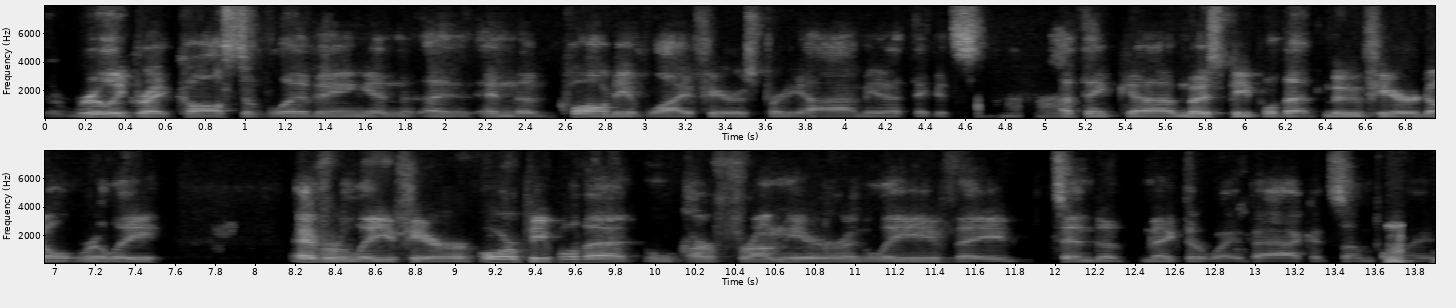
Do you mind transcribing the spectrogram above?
really great cost of living and and the quality of life here is pretty high. I mean, I think it's I think uh, most people that move here don't really ever leave here, or people that are from here and leave, they tend to make their way back at some point.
